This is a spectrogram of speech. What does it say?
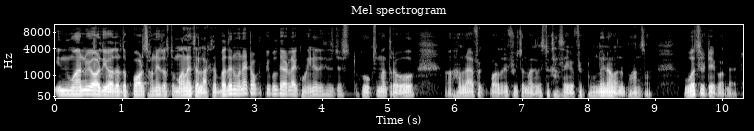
in one way or the other त पर्छ नै जस्तो मलाई चाहिँ लाग्छ. But then when I talk to people they are like होइन दिस इज जस्ट होक्स मात्र हो। हामीलाई इफेक्ट पर्दैन फ्युचरमा त्यस्तो खासै इफेक्ट हुँदैन भनेर भन्छ। What's you take on that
